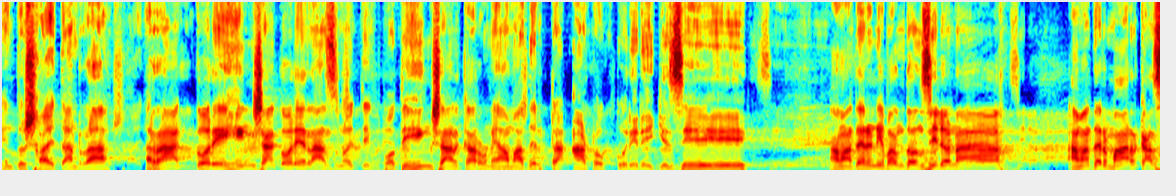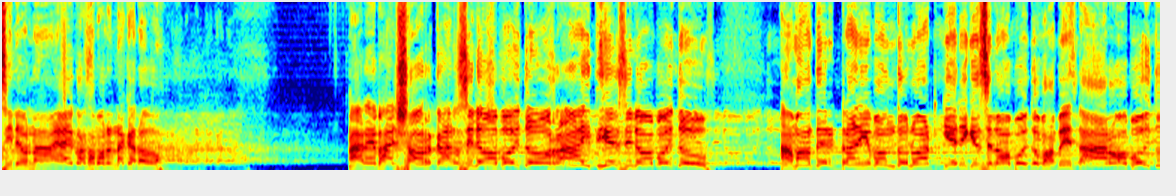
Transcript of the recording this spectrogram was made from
কিন্তু শয়তানরা রাগ করে, হিংসা করে, রাজনৈতিক প্রতিহিংসার কারণে আমাদেরটা আটক করে রেখেছে। আমাদের নিবন্ধন ছিল না, আমাদের মার্কা ছিল না। এই কথা বলেন না কেন? আরে ভাই, সরকার ছিল অবৈধ, রায় দিয়েছিল অবৈধ। আমাদেরটা নিবন্ধন আটকিয়ে রেখেছিল অবৈধভাবে। তার অবৈধ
